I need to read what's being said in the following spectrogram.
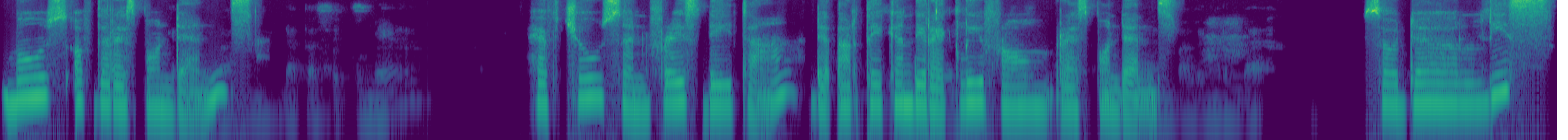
most of the respondents have chosen phrase data that are taken directly from respondents. So the least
